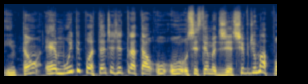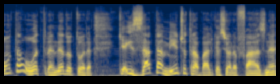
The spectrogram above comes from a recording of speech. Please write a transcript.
Então, é muito importante a gente tratar o, o, o, sistema digestivo de uma ponta a outra, né, doutora? Que é exatamente o trabalho que a senhora faz, né?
